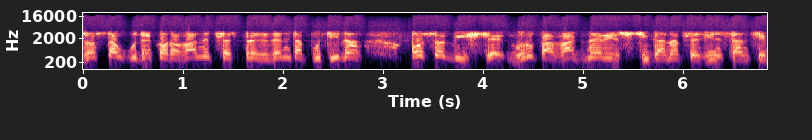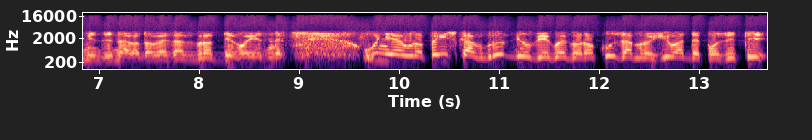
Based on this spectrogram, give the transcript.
został udekorowany przez prezydenta Putina osobiście. Grupa Wagner jest ścigana przez instancje międzynarodowe za zbrodnie wojenne. Unia Europejska w grudniu ubiegłego roku zamroziła depozyty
